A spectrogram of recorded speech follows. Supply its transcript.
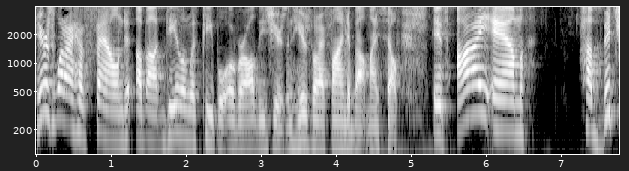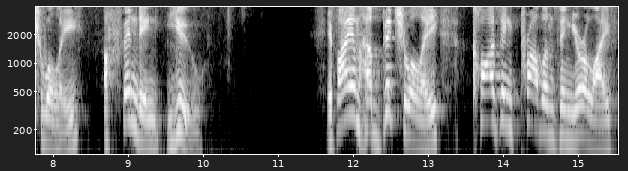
Here's what I have found about dealing with people over all these years, and here's what I find about myself. If I am habitually offending you, if I am habitually causing problems in your life,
